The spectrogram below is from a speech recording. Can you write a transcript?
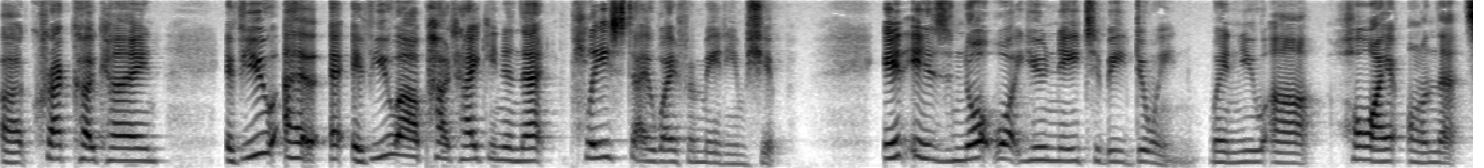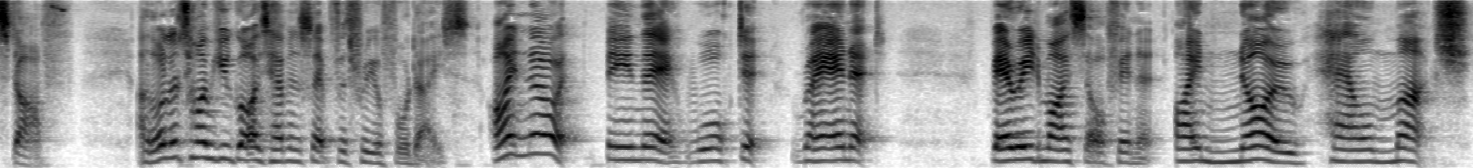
uh, crack cocaine, if you are, if you are partaking in that, please stay away from mediumship. It is not what you need to be doing when you are high on that stuff. A lot of times you guys haven't slept for three or four days. I know it, being there, walked it, ran it, buried myself in it. I know how much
